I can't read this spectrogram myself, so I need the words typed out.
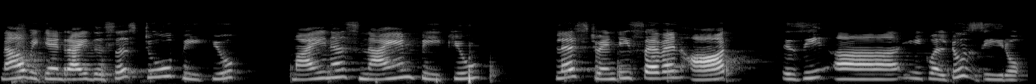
Now we can write this as 2p cube minus 9p cube plus 27r is uh, equal to 0.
